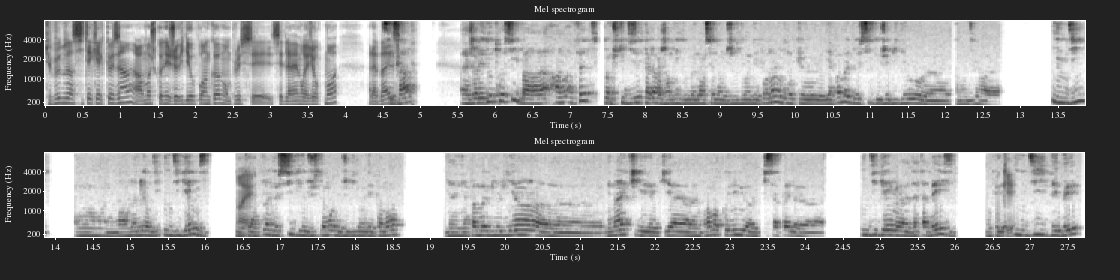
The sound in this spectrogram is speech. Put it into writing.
Tu peux nous en citer quelques-uns? Alors moi je connais jeuxvideo.com, en plus c'est de la même région que moi, à la base. C'est ça. J'en ai d'autres aussi. Bah, en, fait, comme je te disais tout à l'heure, j'ai envie de me lancer dans le jeu vidéo indépendant. Donc, il y a pas mal de sites de jeux vidéo, comment dire, indie. En, en, anglais, on dit indie games. Il y a plein de sites justement de jeux vidéo indépendants. Il y a, il y a pas mal de liens. Euh, il y en a un qui est, qui est vraiment connu euh, qui s'appelle euh, Indie Game Database, donc IndieDB.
